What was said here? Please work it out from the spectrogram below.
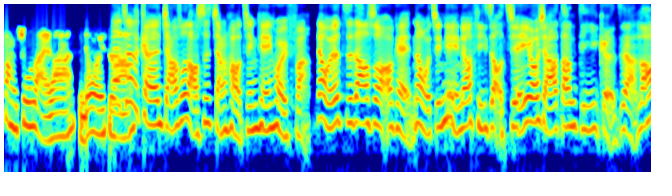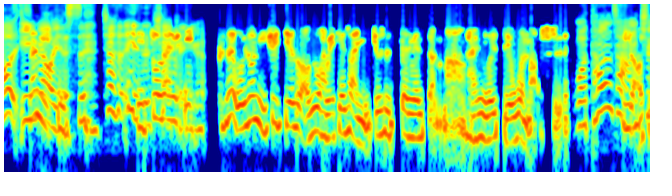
放出来啦，你懂我意思吗？那就是可能，假如说老师讲好今天会放，那我就知道说 OK，那我今天一定要提早接，因为我想要当第一个这样。然后 email 也是，就是一直坐在那边。可是我就说你去接的老师，我还没贴出来，你就是在那边等吗？还是你会直接问老师？我通常去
